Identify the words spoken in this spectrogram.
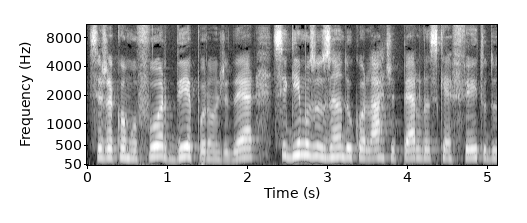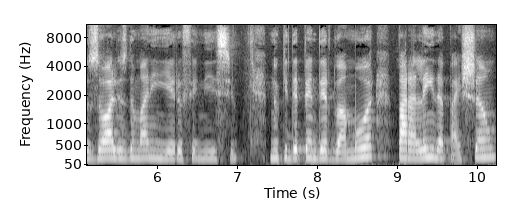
Seja como for, dê por onde der, seguimos usando o colar de pérolas que é feito dos olhos do marinheiro fenício. No que depender do amor, para além da paixão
